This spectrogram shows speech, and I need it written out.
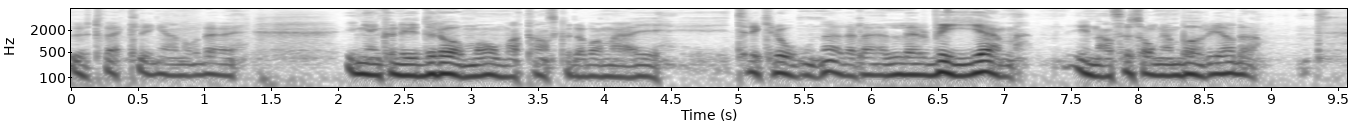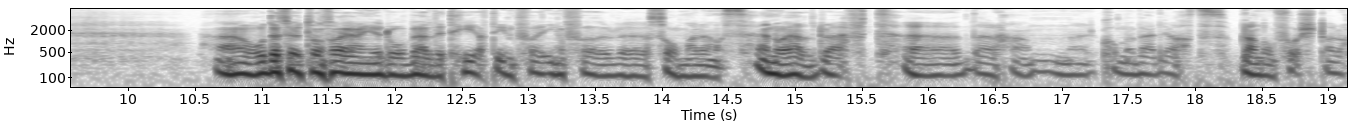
utvecklingen. Och det, ingen kunde ju drömma om att han skulle vara med i, i Tre Kronor eller, eller VM innan säsongen började. Eh, och dessutom så är han ju då väldigt het inför, inför eh, sommarens NHL-draft. Eh, där han kommer väljas bland de första. Då.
